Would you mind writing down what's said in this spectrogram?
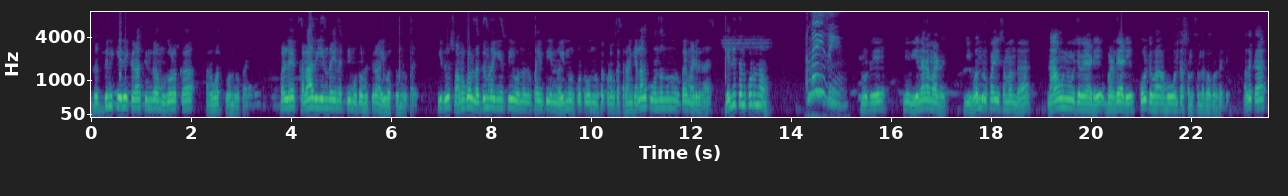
ಗದ್ದಿನಕೇರಿ ಕ್ರಾಸ್ದಿಂದ ಮುದೋಳಕ್ಕೆ ಅರವತ್ತೊಂದು ರೂಪಾಯಿ ಹೊಳ್ಳೆ ಕಲಾದಿಯಿಂದ ಏನೈತಿ ಮುದೋಳ ಹತ್ತಿರ ಐವತ್ತೊಂದು ರೂಪಾಯಿ. ಇದು ಸ್ವಾಮಿಗಳು ಲಗ್ನದಾಗ ಏನೈತಿ ಒಂದೊಂದು ರೂಪಾಯಿ ಇಂತಿ ಇನ್ನು ಐನೂರು ಕೊಟ್ಟರು ಒಂದು ರೂಪಾಯಿ ಕೊಡ್ಬೇಕಾಗ್ತಾರ ಹಂಗೆ ಎಲ್ಲದಕ್ಕೂ ಒಂದೊಂದೊಂದು ರೂಪಾಯಿ ಮಾಡಿದ್ರೆ ಎಲ್ಲಿ ತಂದು ಕೊಡು ನಾವು? ನೋಡ್ರಿ ನೀವು ಏನಾರ ಮಾಡ್ರಿ ಈ ಒಂದು ರೂಪಾಯಿ ಸಂಬಂಧ ನಾವು ನೀವು ಜಗಳಾಡಿ, ಬಡದಾಡಿ ಕೋರ್ಟ್ ಹೋಗುವಂತ ಸಂದ- ಸಂದರ್ಭ ಬರ್ತೈತಿ. ಅದಕ್ಕೆ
